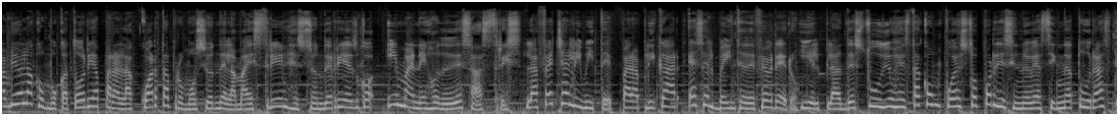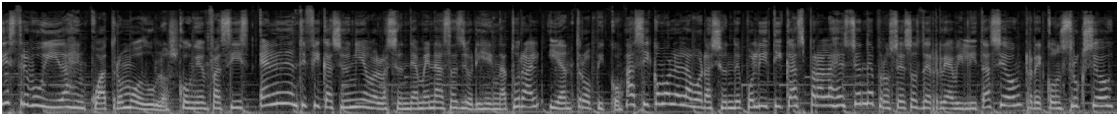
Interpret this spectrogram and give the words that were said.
abrió la convocatoria para la cuarta promoción de la maestría en gestión de riesgo y manejo de desastres. La fecha límite para aplicar es el 20 de febrero y el plan de estudios está compuesto por 19 asignaturas distribuidas en cuatro módulos, con énfasis en la identificación y evaluación de amenazas de origen natural y antrópico, así como la elaboración de políticas para la gestión de procesos de rehabilitación, reconstrucción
